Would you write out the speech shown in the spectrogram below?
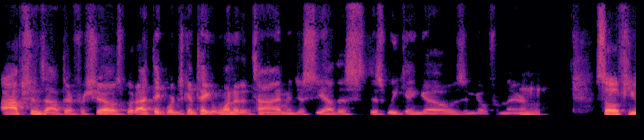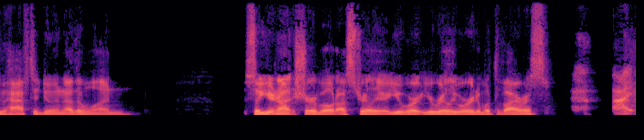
options out there for shows, but I think we're just gonna take it one at a time and just see how this this weekend goes and go from there. Mhm. So if you have to do another one, so you're not sure about Australia. You were you're really worried about the virus. I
